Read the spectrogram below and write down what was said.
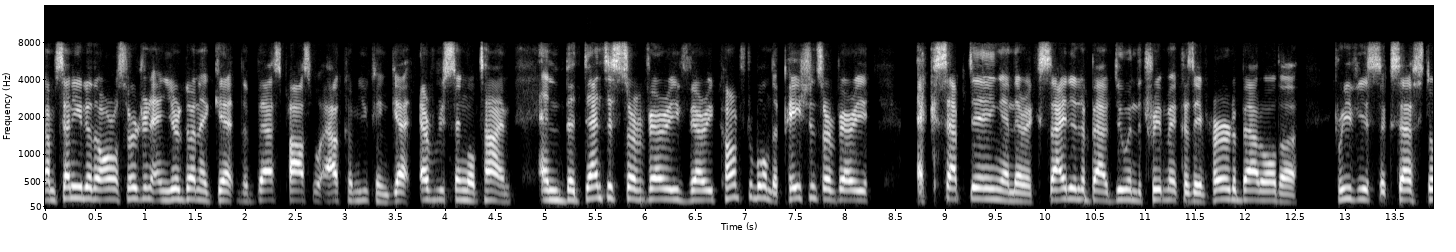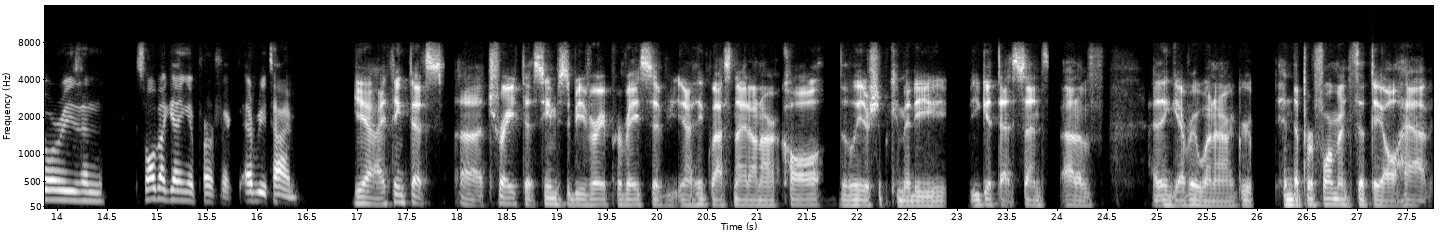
i'm sending you to the oral surgeon and you're going to get the best possible outcome you can get every single time. And the dentists are very very comfortable and the patients are very accepting and they're excited about doing the treatment because they've heard about all the previous success stories and it's all about getting it perfect every time. Yeah, I think that's a trait that seems to be very pervasive. You know, I think last night on our call, the leadership committee, you get that sense out of, I think, everyone in our group and the performance that they all have.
